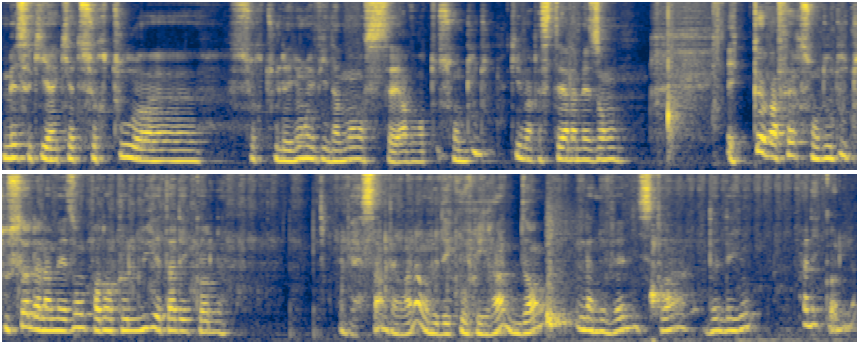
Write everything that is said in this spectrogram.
Mais ce qui inquiète surtout, surtout Léon, évidemment, c'est avant tout son doudou qui va rester à la maison. Et que va faire son doudou tout seul à la maison pendant que lui est à l'école? Eh bien ça, ben voilà, on le découvrira dans la nouvelle histoire de Léon à l'école.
